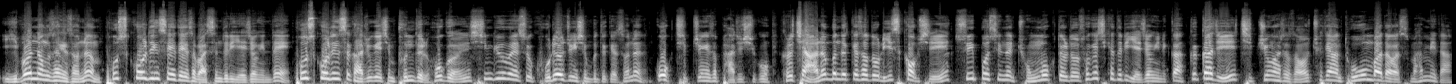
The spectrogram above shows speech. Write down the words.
이번 영상에서는 포스코홀딩스에 대해서 말씀드릴 예정인데 포스코홀딩스 가지고 계신 분들 혹은 신규 매수 고려 중이신 분들께서는 꼭 집중해서 봐주시고 그렇지 않은 분들께서도 리스크 없이 수익 볼 수 있는 종목들도 소개시켜드릴 예정이니까 끝까지 집중하셔서 최대한 도움받아갔으면 합니다.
